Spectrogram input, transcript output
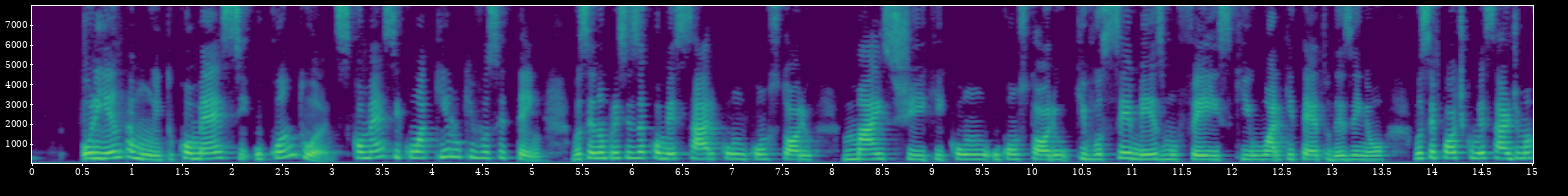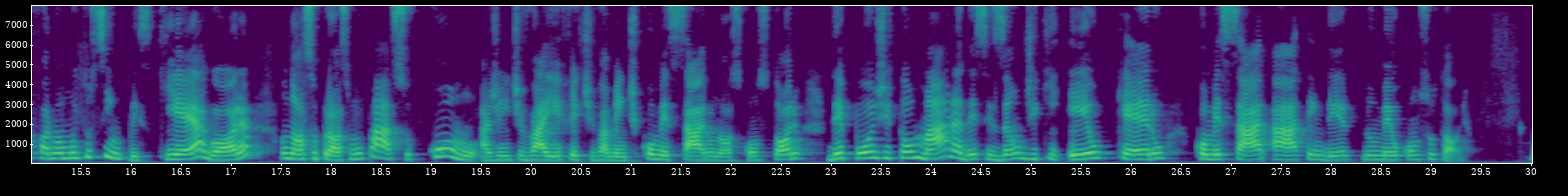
orienta muito, comece o quanto antes. Comece com aquilo que você tem. Você não precisa começar com o consultório mais chique, com o consultório que você mesmo fez, que um arquiteto desenhou. Você pode começar de uma forma muito simples, que é agora o nosso próximo passo. Como a gente vai efetivamente começar o nosso consultório depois de tomar a decisão de que eu quero começar a atender no meu consultório.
